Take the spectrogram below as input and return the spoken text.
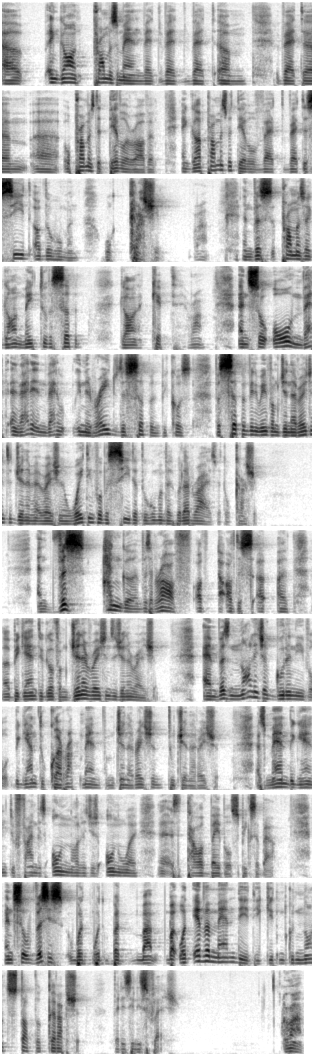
uh, and God promised man that that that um, that um, uh, or promised the devil rather, and God promised the devil that that the seed of the woman will crush him, right? And this promise that God made to the serpent, God kept, right? And so all that and that and that enraged the serpent because the serpent went from generation to generation, waiting for the seed of the woman that will arise, that will crush him. And this anger and this wrath of, of this uh, uh, uh, began to go from generation to generation. And this knowledge of good and evil began to corrupt man from generation to generation. As man began to find his own knowledge, his own way, uh, as the Tower of Babel speaks about. And so this is what, what but, but whatever man did, he could, could not stop the corruption that is in his flesh. All right.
